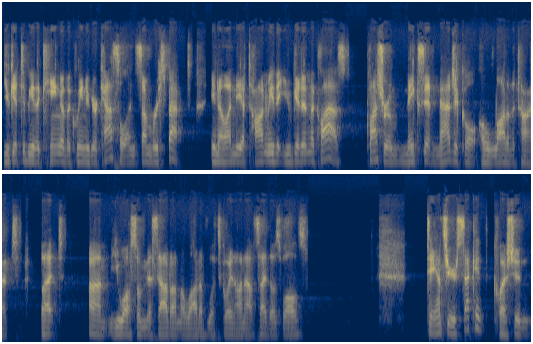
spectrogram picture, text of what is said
you get to be the king or the queen of your castle in some respect you know, and the autonomy that you get in the class classroom makes it magical a lot of the times. But um, you also miss out on a lot of what's going on outside those walls. To answer your second question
